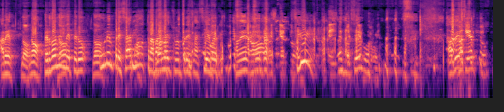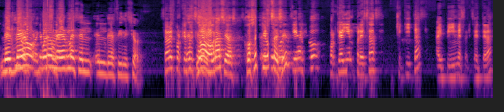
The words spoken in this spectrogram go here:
A ver, no, no, perdónenme, no, pero no. un empresario No, trabaja no, no, en su empresa siempre. ¿cómo A ver, No, no es cierto. sí, no es cierto, güey. a No ver, es cierto. les leo, puedo leerles el, el definición. ¿Sabes por qué no es, No, cierto? gracias. José, ¿qué ibas a Eso no decir? es cierto porque hay empresas chiquitas, hay pymes, etcétera,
